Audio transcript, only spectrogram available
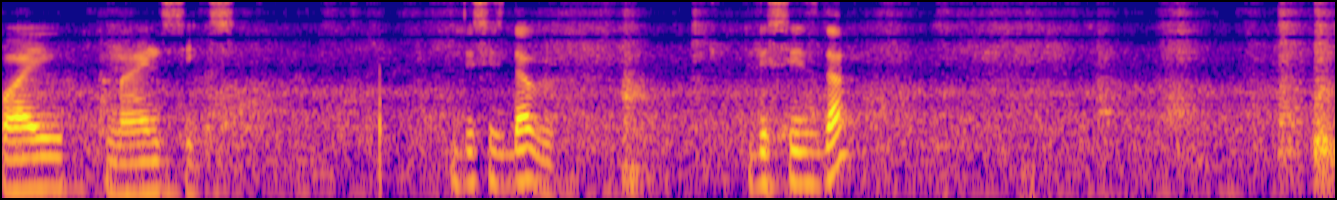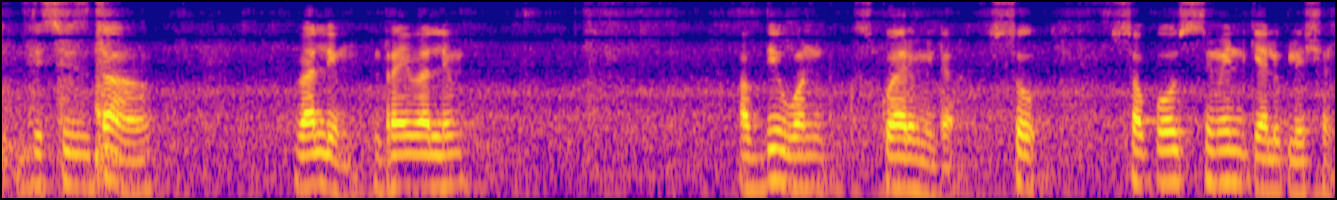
five nine six. This is the this is the this is the volume dry volume of the one square meter so suppose cement calculation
